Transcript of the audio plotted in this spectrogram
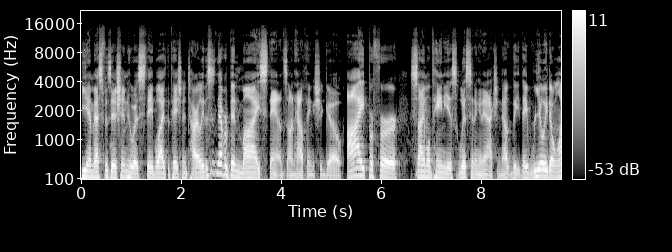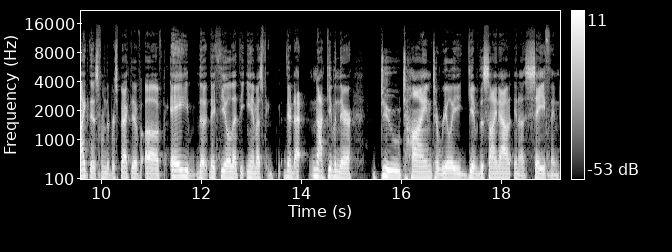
EMS physician who has stabilized the patient entirely. This has never been my stance on how things should go. I prefer simultaneous listening and action. Now, they, they really don't like this from the perspective of A, the, they feel that the EMS, they're not, not given their due time to really give the sign out in a safe and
